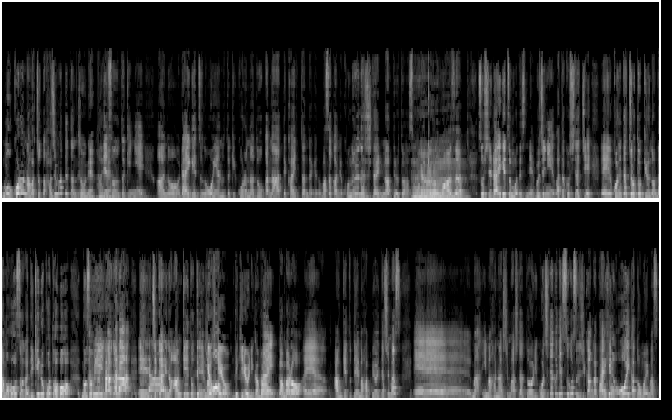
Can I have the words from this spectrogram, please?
もうコロナはちょっと始まってたんだよ。そうね。はいね。でその時にあの来月のオンエアの時コロナどうかなって書いてたんだけどまさかねこのような事態になってるとはその時は思わず。そして来月もですね無事に私たち、えー、小ネタ超特急の生放送ができることを望みながら、えー。次回のアンケートテーマを気をつけよう。できるように頑張ろう、はい、頑張ろう、えーアンケートテーマ発表いたします、えーまあ、今話しました通りご自宅で過ごす時間が大変多いかと思います。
